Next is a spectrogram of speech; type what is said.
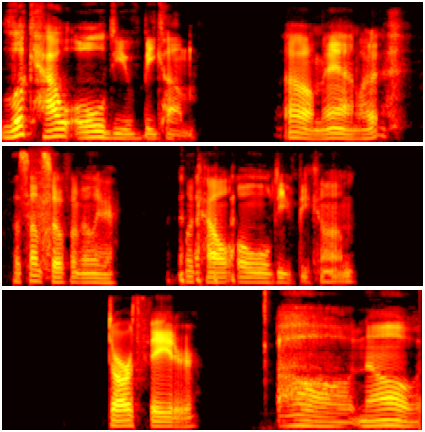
look how old you've become. Oh man, what? That sounds so familiar. Look how old you've become. Darth Vader. Oh no!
